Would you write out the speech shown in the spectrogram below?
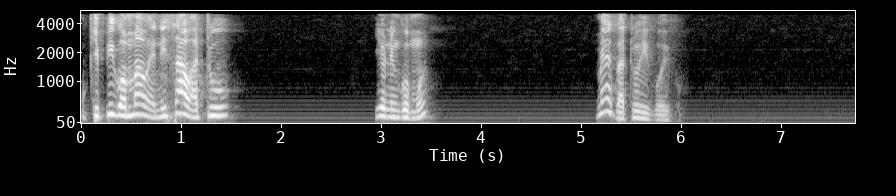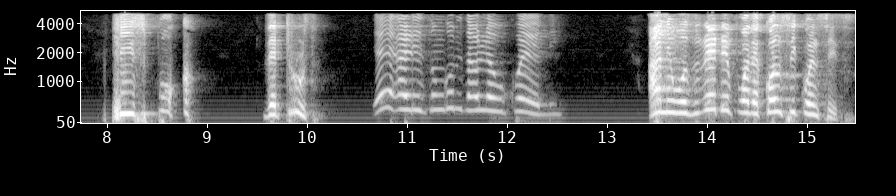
Ukipigwa mawe ni sawa tu. Hiyo ni ngumu eh? meza tu hivyo hivyo. He spoke the truth. Yeye alizungumza ule ukweli. And he was ready for the consequences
